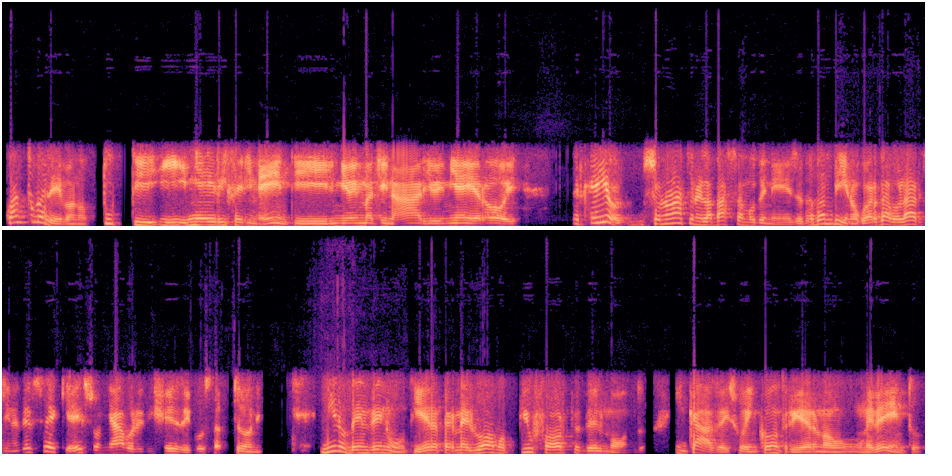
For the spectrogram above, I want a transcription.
Quanto valevano tutti i miei riferimenti, il mio immaginario, i miei eroi? Perché io sono nato nella bassa modenese, da bambino guardavo l'argine del Secchia e sognavo le discese di Gustazzoni. Nino Benvenuti era per me l'uomo più forte del mondo. In casa i suoi incontri erano un evento.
